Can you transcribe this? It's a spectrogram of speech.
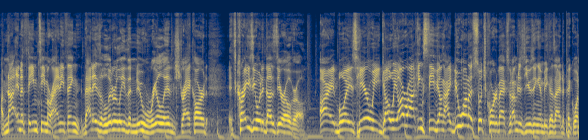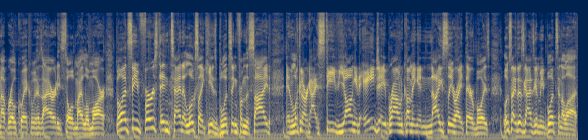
I'm not in a theme team or anything. That is literally the new real in strat card. It's crazy what it does to your overall. All right, boys, here we go. We are rocking Steve Young. I do want to switch quarterbacks, but I'm just using him because I had to pick one up real quick because I already sold my Lamar. But let's see, first and 10, it looks like he is blitzing from the side. And look at our guys, Steve Young and A.J. Brown coming in nicely right there, boys. Looks like this guy's going to be blitzing a lot.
